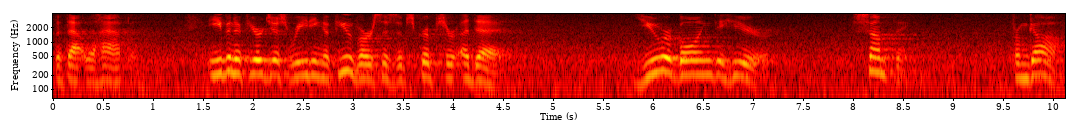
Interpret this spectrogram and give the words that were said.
that that will happen. Even if you're just reading a few verses of Scripture a day, you are going to hear something from God.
